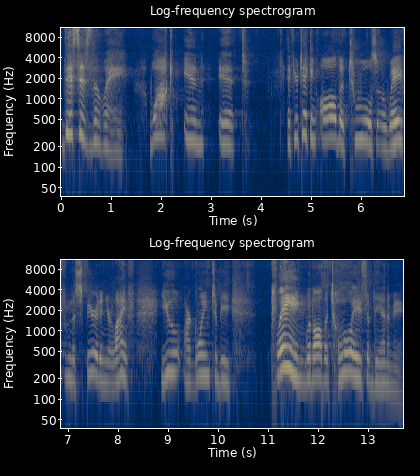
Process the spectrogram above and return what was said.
This is the way. Walk in it. If you're taking all the tools away from the Spirit in your life, you are going to be playing with all the toys of the enemy.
